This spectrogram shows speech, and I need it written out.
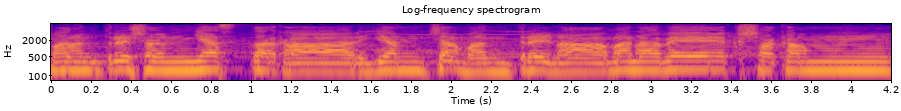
मन्त्रिशून्यस्तकार्यम् च मन्त्रिणामनवेक्षकम्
